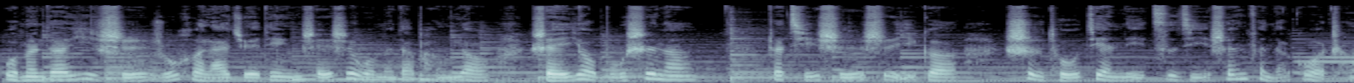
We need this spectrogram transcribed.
我们的意识如何来决定谁是我们的朋友，谁又不是呢？这其实是一个试图建立自己身份的过程。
